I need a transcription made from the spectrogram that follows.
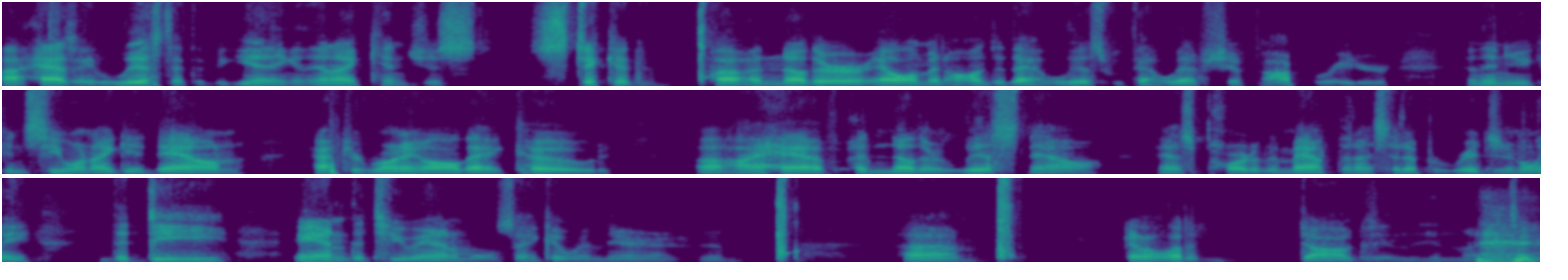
uh, as a list at the beginning, and then I can just stick a, uh, another element onto that list with that left shift operator. And then you can see when I get down after running all that code, uh, I have another list now as part of the map that I set up originally, the D and the two animals that go in there. Um, got a lot of dogs in, in my.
